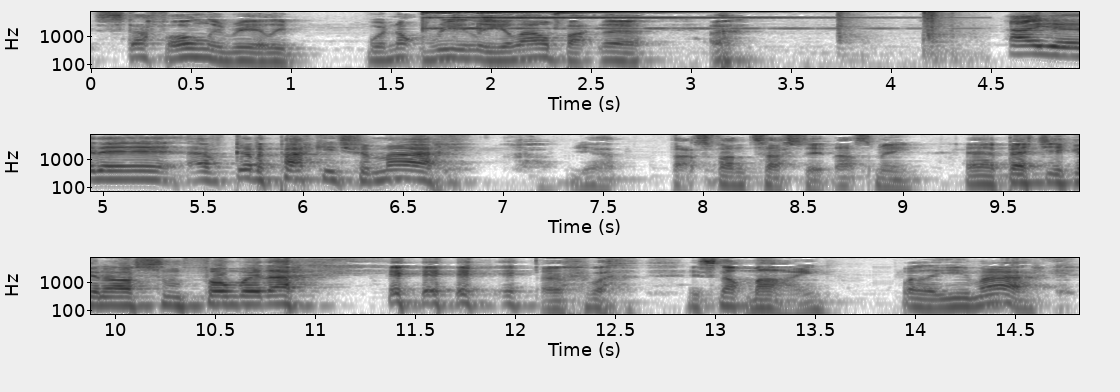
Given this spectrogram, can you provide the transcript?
staff only, really. We're not really allowed back there. Uh, Hiya there, I've got a package for Mark. yeah, that's fantastic. That's me. I bet you can have some fun with that. Uh, well, it's not mine. well, are you Mark?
